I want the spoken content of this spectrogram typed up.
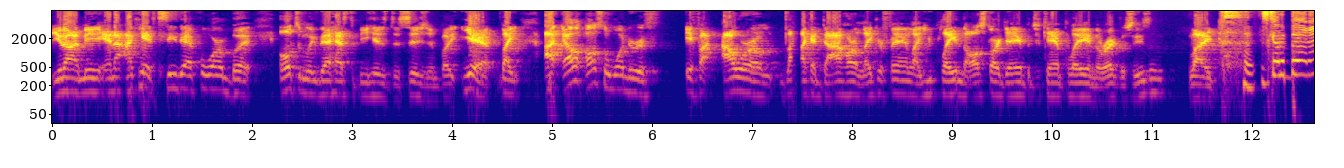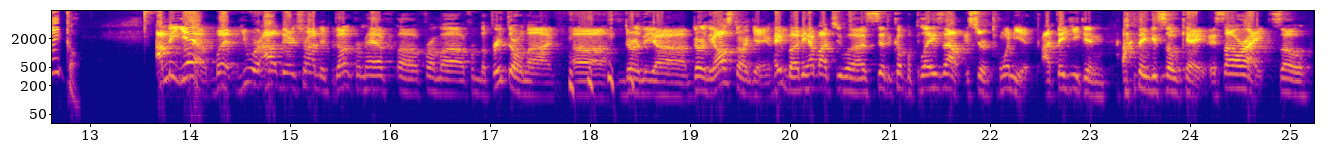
You know what I mean? And I can't see that for him, but ultimately that has to be his decision. But yeah, like I also wonder if if I, I were a, like a diehard Laker fan, like you played in the All Star game, but you can't play in the regular season, like he's got a bad ankle. I mean, yeah, but you were out there trying to dunk from half uh, from uh, from the free throw line uh, during the uh, during the All Star game. Hey, buddy, how about you uh, sit a couple plays out? It's your twentieth. I think you can. I think it's okay. It's all right. So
